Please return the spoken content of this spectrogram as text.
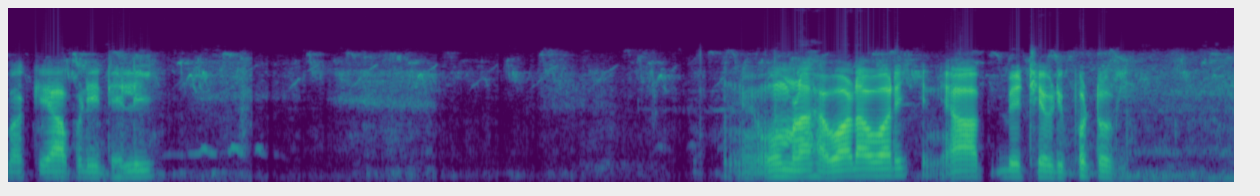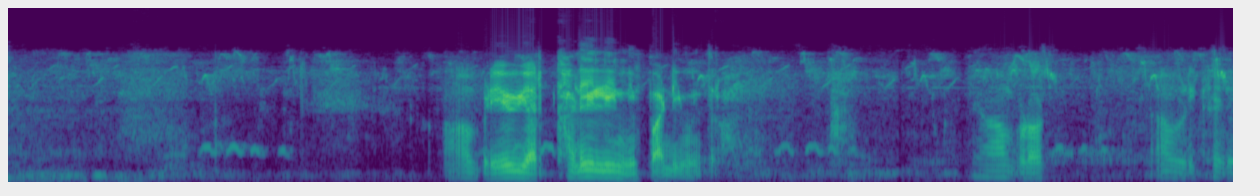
બાકી આપણી ઢેલી. હમણાં હે વાડાવાળી અને આ બેઠી આપણી પટોકી આપણી એવી યાર ખડેલીની પાડી મિત્રો. આપણો આપણી ખડે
